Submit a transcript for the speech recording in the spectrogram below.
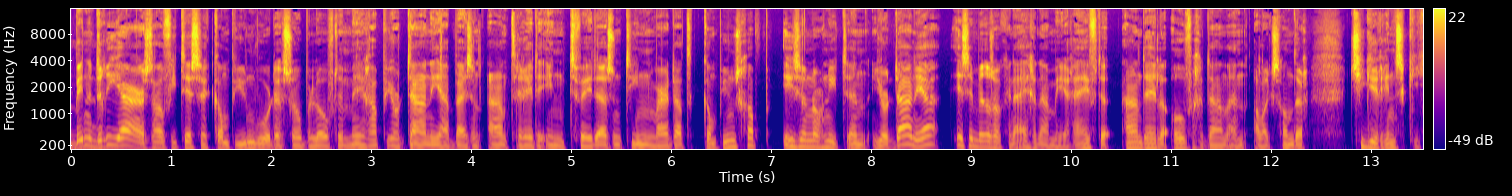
Binnen drie jaar zou Vitesse kampioen worden. Zo beloofde Merab Jordania bij zijn aantreden in 2010. Maar dat kampioenschap is er nog niet. En Jordania is inmiddels ook geen eigenaar meer. Hij heeft de aandelen overgedaan aan Alexander Tsigerinski.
